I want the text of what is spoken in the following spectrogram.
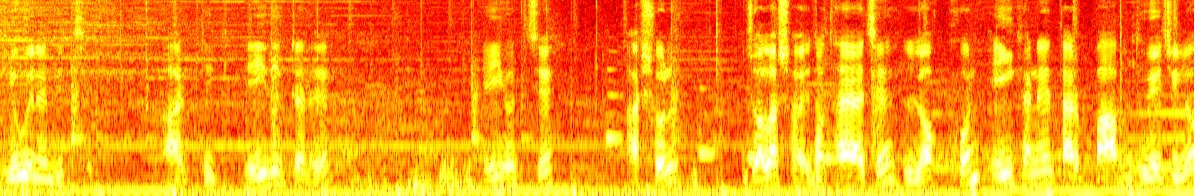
ভিউ এনে দিচ্ছে। আর ঠিক এই দিকটাতে এই হচ্ছে আসল জলাশয় কথায় আছে, লক্ষণ এইখানে তার পাপ ধুয়েছিল।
